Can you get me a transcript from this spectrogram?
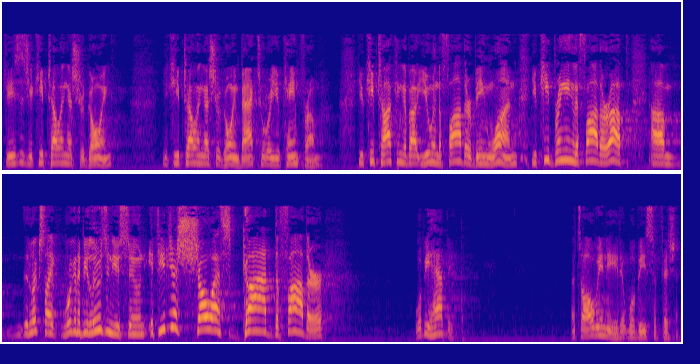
Jesus, you keep telling us you're going. You keep telling us you're going back to where you came from. You keep talking about you and the Father being one. You keep bringing the Father up. Um, it looks like we're going to be losing you soon. If you just show us God the Father, we'll be happy. That's all we need. It will be sufficient.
